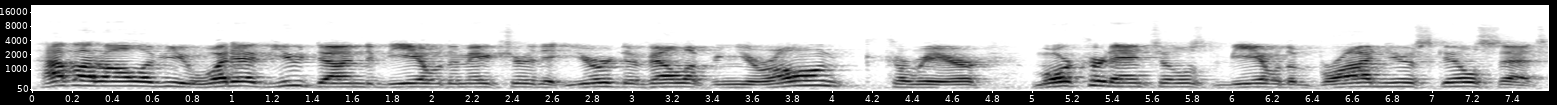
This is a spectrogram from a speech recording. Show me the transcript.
How about all of you? What have you done to be able to make sure that you're developing your own career, more credentials, to be able to broaden your skill sets,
